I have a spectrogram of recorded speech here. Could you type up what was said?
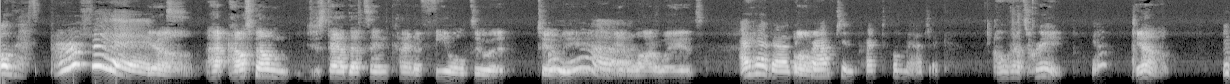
Oh, that's perfect. Yeah, H- Housebound just had that same kind of feel to it to Oh, me yeah. in a lot of ways. I had uh, the Oh. craft in practical magic. Oh, that's great. Yeah. Yeah. uh,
